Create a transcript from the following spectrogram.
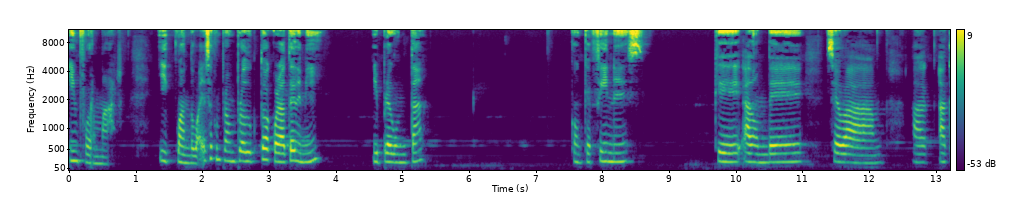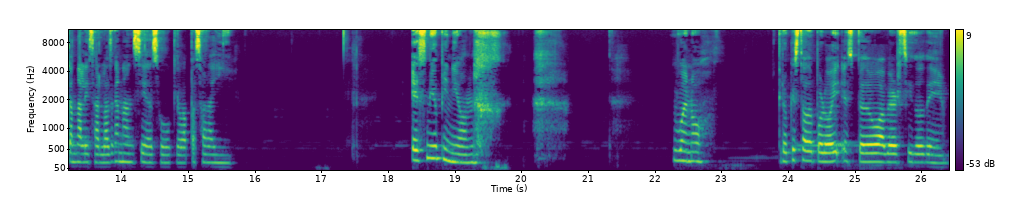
informar. Y cuando vayas a comprar un producto, acuérdate de mí y pregunta con qué fines, a dónde se va a, a canalizar las ganancias o qué va a pasar ahí. Es mi opinión. bueno, creo que es todo por hoy. Espero haber sido de,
